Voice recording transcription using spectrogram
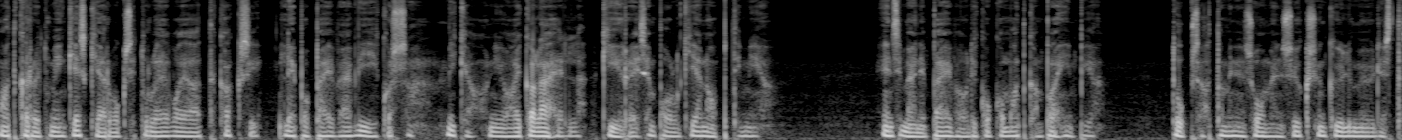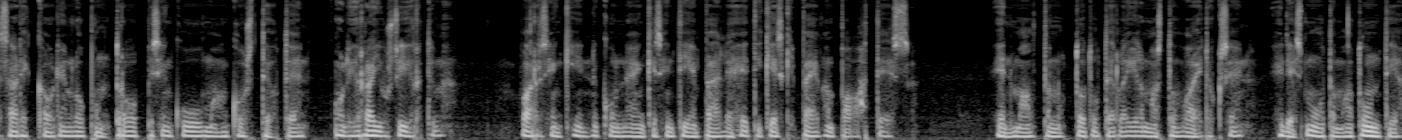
Matkarytmin keskiarvoksi tulee vajaat kaksi lepopäivää viikossa, mikä on jo aika lähellä kiireisen polkijan optimia. Ensimmäinen päivä oli koko matkan pahimpia. Tupsahtaminen Suomen syksyn kylmyydestä sadekauden lopun trooppisen kuumaan kosteuteen oli raju siirtymä, varsinkin kun näinkesin tien päälle heti keskipäivän paahteessa. En malttanut totutella ilmastonvaihdokseen edes muutamaa tuntia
